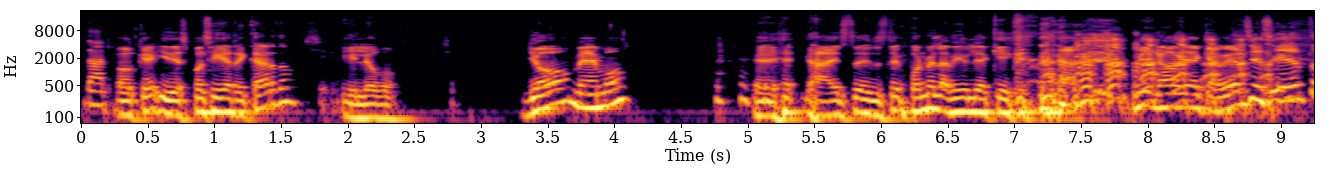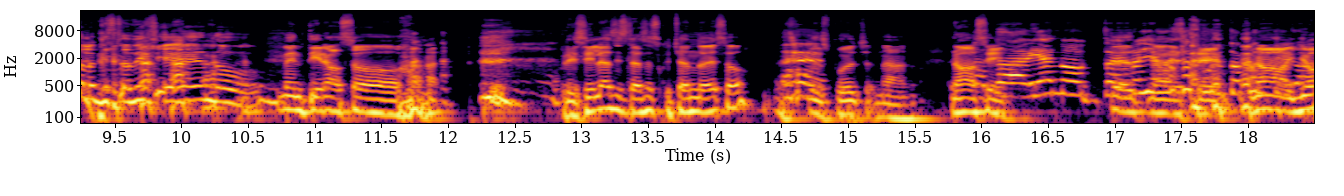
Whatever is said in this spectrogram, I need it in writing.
Dale. ¿ok? Y después sigue Ricardo Sí. y luego Sí. yo, Memo. Eh, ah, este- este, ponme la Biblia aquí. Mi novia, que a ver si es cierto lo que estás diciendo. Mentiroso. Priscila, si estás escuchando eso, después, no, no, sí. Todavía no, todavía no Eh, llego a punto No, yo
